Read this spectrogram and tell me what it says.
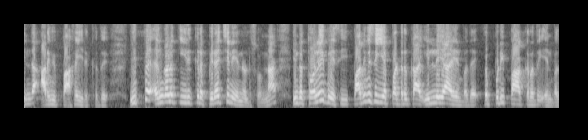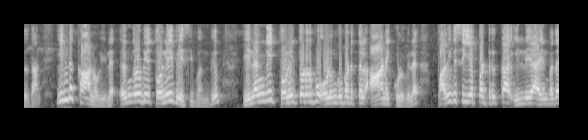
இந்த அறிவிப்பாக இருக்குது. இப்போ எங்களுக்கு இருக்கிற பிரச்சனை என்னன்னு சொன்னால் இந்த தொலைபேசி பதிவு செய்யப்பட்டிருக்கா இல்லையா என்பதை எப்படி பார்க்கறது என்பதுதான். இந்த காணொலியில் எங்களுடைய தொலைபேசி வந்து இலங்கை தொலைத்தொடர்பு ஒழுங்குபடுத்தல் ஆணைக்குழுவில் பதிவு செய்யப்பட்டிருக்கா இல்லையா என்பதை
